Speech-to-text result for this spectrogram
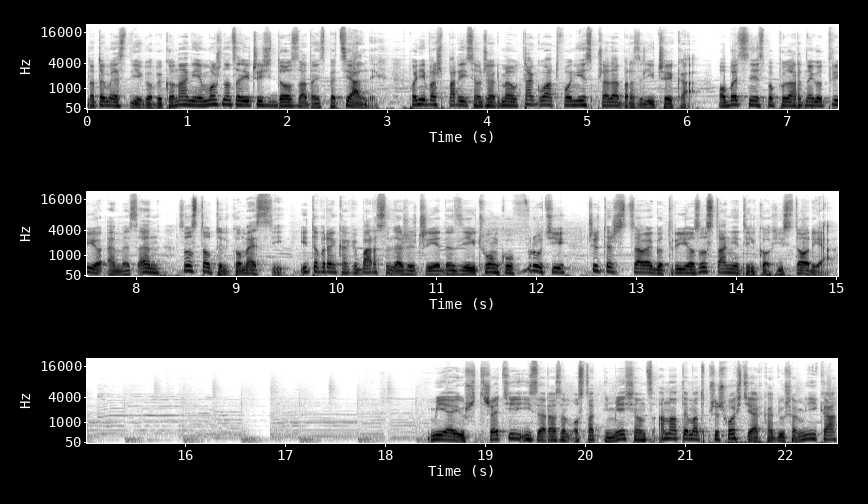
natomiast jego wykonanie można zaliczyć do zadań specjalnych, ponieważ Paris Saint-Germain tak łatwo nie sprzeda Brazylijczyka. Obecnie z popularnego trio MSN został tylko Messi i to w rękach Barsy leży czy jeden z jej członków wróci, czy też z całego trio zostanie tylko historia. Mija już trzeci i zarazem ostatni miesiąc, a na temat przyszłości Arkadiusza Milika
